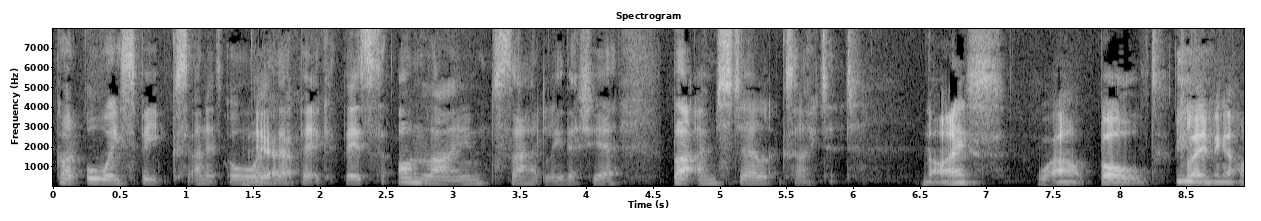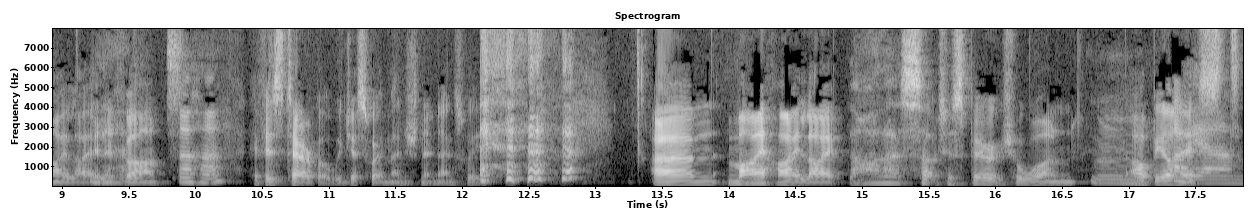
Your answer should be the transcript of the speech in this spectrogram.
God always speaks, and it's always Yeah. epic. It's online, sadly, this year, but I'm still excited. nice. Wow, bold. Claiming a highlight in Yeah. advance. Uh huh. If it's terrible, we just won't mention it next week. um, my highlight. Oh, that's such a spiritual one. I'll be honest.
